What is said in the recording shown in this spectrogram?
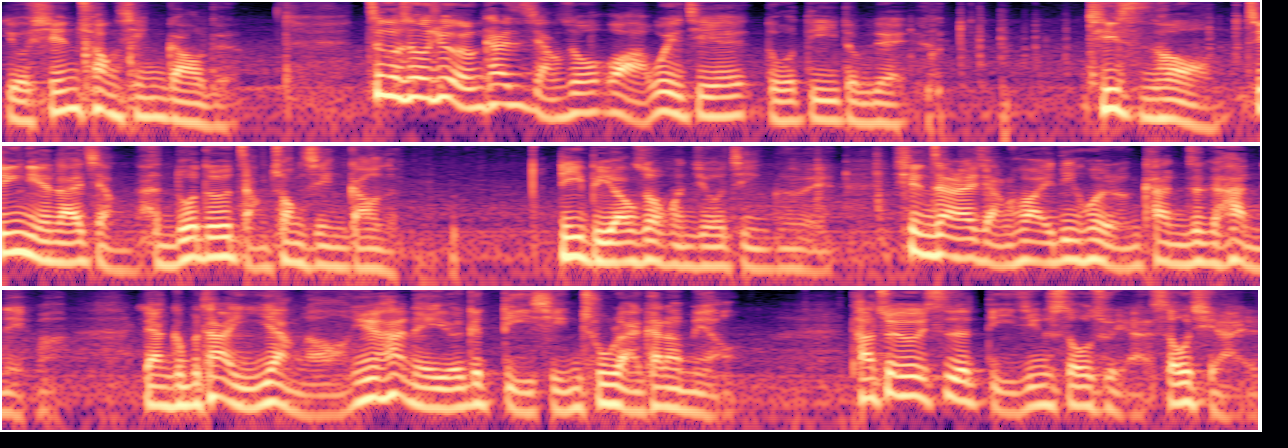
有先创新高的，这个时候就有人开始讲说，哇，位阶多低，对不对？其实哦，今年来讲，很多都是涨创新高的。你比方说环球金，对不对？现在来讲的话，一定会有人看这个汉磊嘛，两个不太一样了哦，因为汉磊有一个底型出来，看到没有？它最后一次的底已经收起来，收起来了，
